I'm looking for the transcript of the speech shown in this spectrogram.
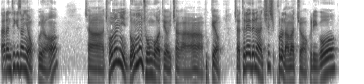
다른 특이사항이 없고요. 자, 저는 너무 좋은 것 같아요. 이 차가. 볼게요. 자, 트레드는 한 70% 남았죠. 그리고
